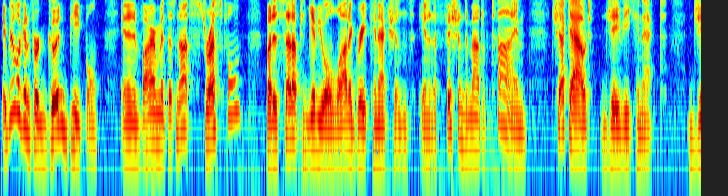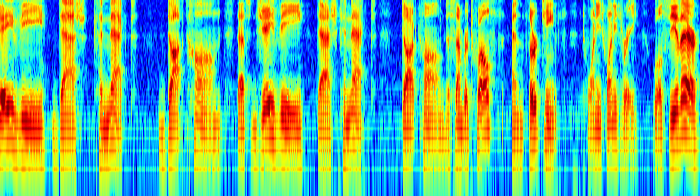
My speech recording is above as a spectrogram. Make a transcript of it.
If you're looking for good people in an environment that's not stressful, but is set up to give you a lot of great connections in an efficient amount of time, check out JV Connect. JV Connect.com. That's JV Connect.com, December 12th and 13th, 2023. We'll see you there.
